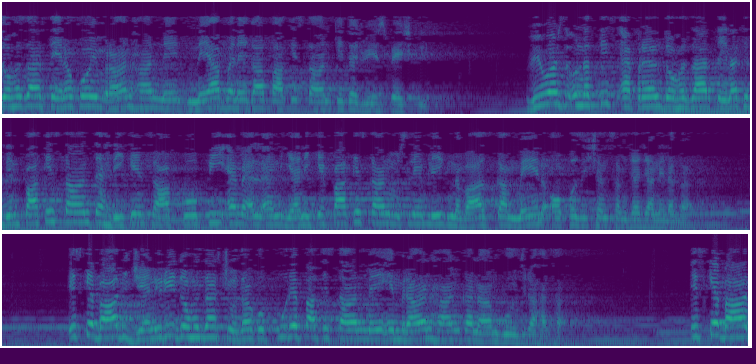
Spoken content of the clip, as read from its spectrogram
دو ہزار تیرہ کو عمران خان نے نیا بنے گا پاکستان کی تجویز پیش کی۔ ویورز انتیس اپریل دو ہزار تیرہ کے دن پاکستان تحریک انصاف کو پی ایم ایل این یعنی کہ پاکستان مسلم لیگ نواز کا مین اپوزیشن سمجھا جانے لگا۔ اس کے بعد جنوری دو ہزار چودہ کو پورے پاکستان میں عمران خان کا نام گونج رہا تھا۔ اس کے بعد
